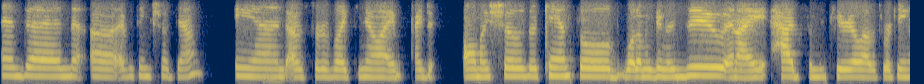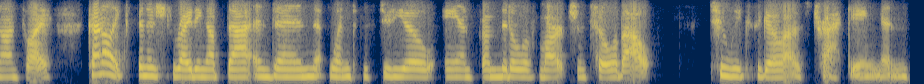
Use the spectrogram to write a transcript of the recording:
and then uh, everything shut down. And I was sort of like, you know, I, I all my shows are canceled. What am I gonna do? And I had some material I was working on, so I kind of like finished writing up that, and then went to the studio. And from middle of March until about two weeks ago, I was tracking, and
